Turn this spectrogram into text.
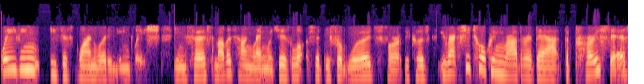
Weaving is just one word in English. In first mother tongue language, there's lots of different words for it because you're actually talking rather about the process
